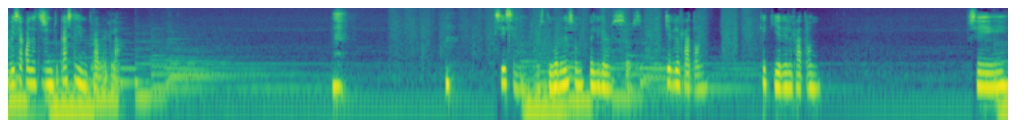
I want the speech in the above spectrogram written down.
Avisa cuando estés en tu casa y entro a verla. Sí, señor, los tiburones son peligrosos. ¿Qué quiere el ratón? ¿Qué quiere el ratón? Sí.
